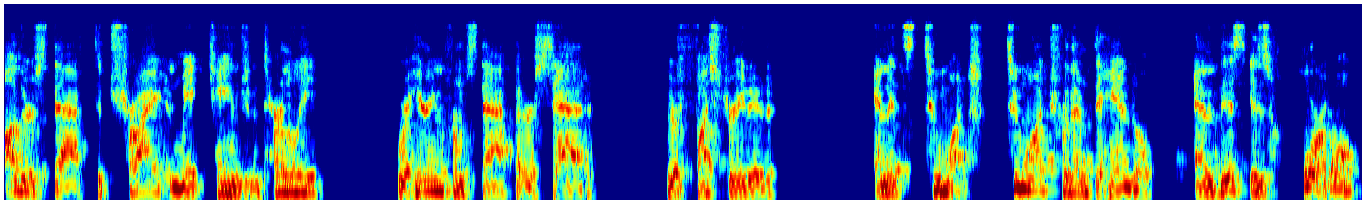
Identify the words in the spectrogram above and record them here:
other staff to try and make change internally we're hearing from staff that are sad, they're frustrated, and it's too much, too much for them to handle. And this is horrible,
